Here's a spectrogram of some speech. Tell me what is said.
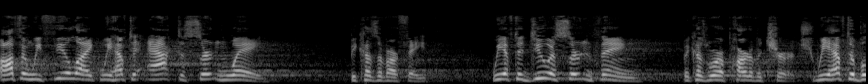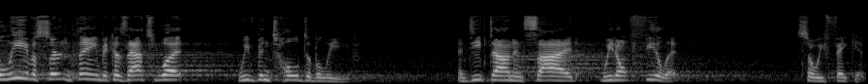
Often we feel like we have to act a certain way because of our faith. We have to do a certain thing because we're a part of a church. We have to believe a certain thing because that's what we've been told to believe. And deep down inside, we don't feel it, so we fake it.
